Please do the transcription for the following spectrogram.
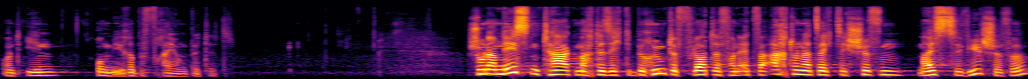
und ihn um ihre Befreiung bittet. Schon am nächsten Tag machte sich die berühmte Flotte von etwa 860 Schiffen, meist Zivilschiffe,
